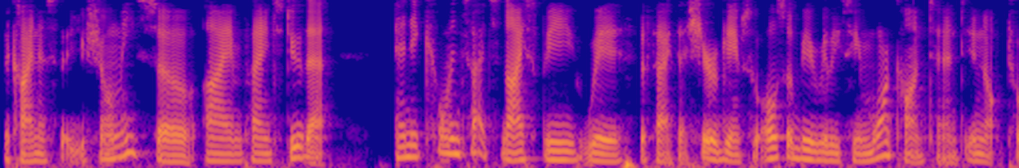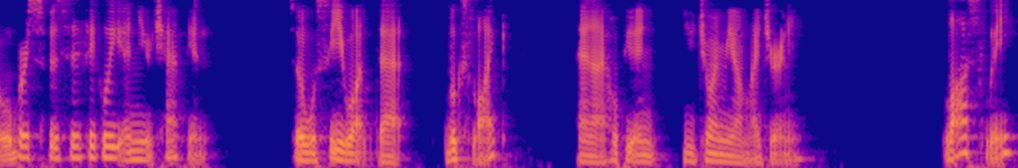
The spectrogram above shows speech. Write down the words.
the kindness that you've shown me. So I'm planning to do that. And it coincides nicely with the fact that Shiro Games will also be releasing more content in October, specifically a new champion. So we'll see what that looks like, and I hope you, you join me on my journey. Lastly,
